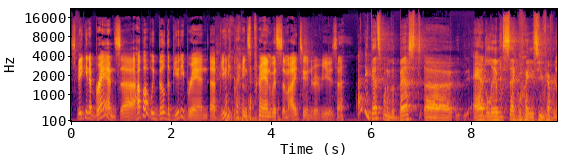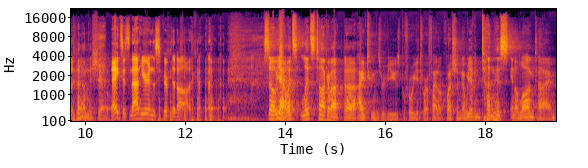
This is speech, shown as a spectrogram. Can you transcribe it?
Speaking of brands, uh, how about we build the beauty brand, uh, Beauty Brains brand with some iTunes reviews, huh? I think that's one of the best uh, ad lib segues you've ever done on the show. Thanks. It's not here in the script at all. So yeah, let's let's talk about uh, iTunes reviews before we get to our final question. Now we haven't done this in a long time,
